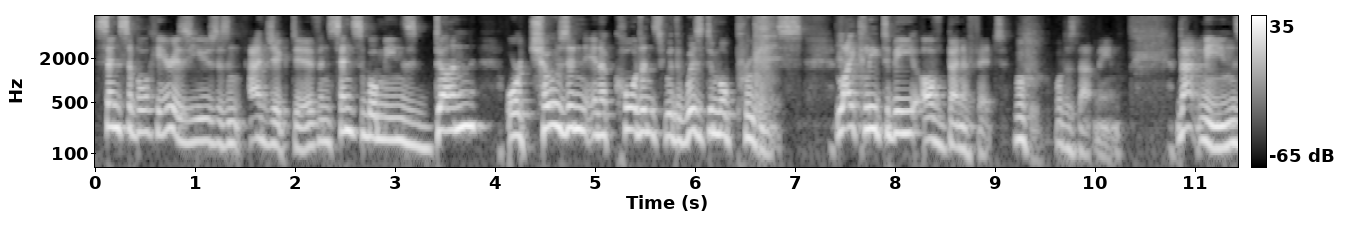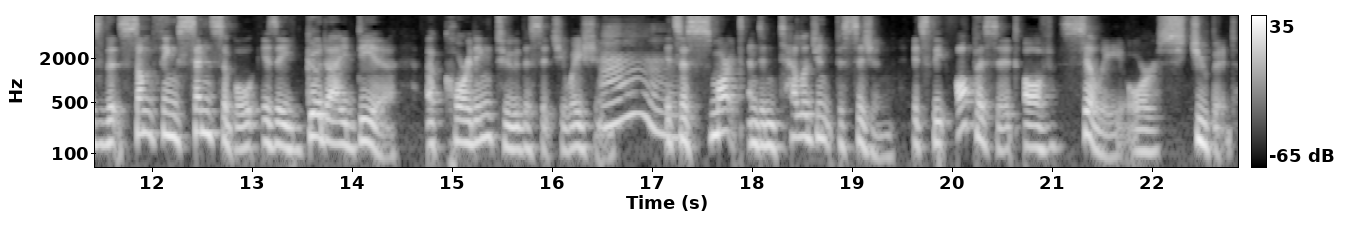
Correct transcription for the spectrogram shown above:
Sensible here is used as an adjective, and sensible means done or chosen in accordance with wisdom or prudence, likely to be of benefit. Oof, What does that mean? That means that something sensible is a good idea according to the situation. Mm. It's a smart and intelligent decision. It's the opposite of silly or stupid.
